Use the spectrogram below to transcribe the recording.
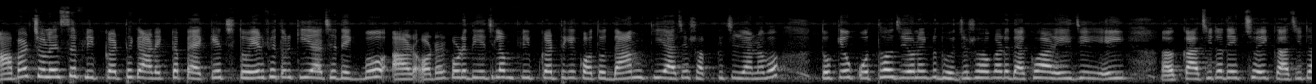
আবার চলে এসেছে ফ্লিপকার্ট থেকে আরেকটা প্যাকেজ তো এর ভেতর কি আছে দেখব? আর অর্ডার করে দিয়েছিলাম ফ্লিপকার্ট থেকে কত দাম, কি আছে সব কিছু জানাব। তো কেউ কোথাও যেও না, একটু ধৈর্য সহকারে দেখো। আর এই যে এই কাঁচিটা দেখছ, এই কাঁচিটা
